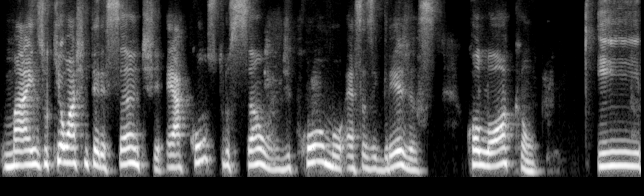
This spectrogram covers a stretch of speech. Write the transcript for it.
Mas o que eu acho interessante é a construção de como essas igrejas colocam e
